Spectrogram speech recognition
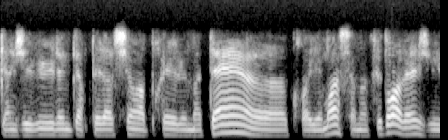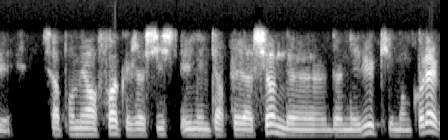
Quand j'ai vu l'interpellation après le matin, euh, croyez-moi, ça m'a fait drôle. Hein. C'est la première fois que j'assiste à une interpellation d'un élu qui est mon collègue.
